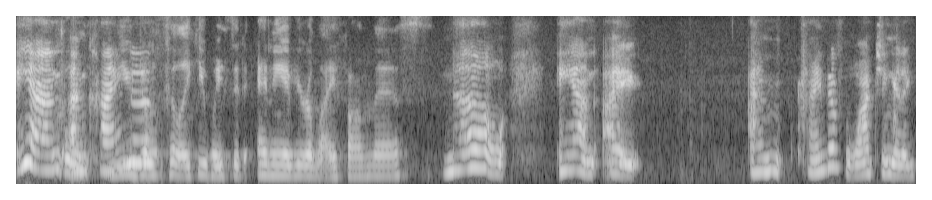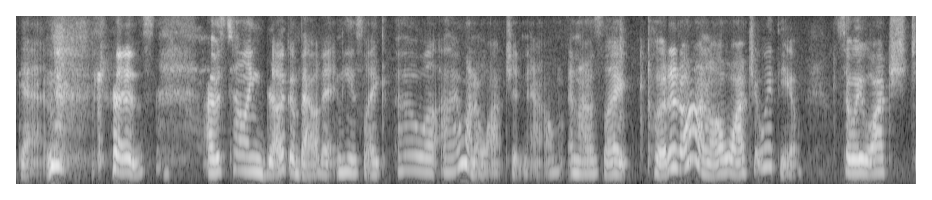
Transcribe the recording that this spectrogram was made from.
And Cool. I'm kind You of You don't feel like you wasted any of your life on this? no. And I I'm kind of watching it again because I was telling Doug about it and he's like, "Oh, well, I want to watch it now." And I was like, "Put it on. I'll watch it with you." So we watched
